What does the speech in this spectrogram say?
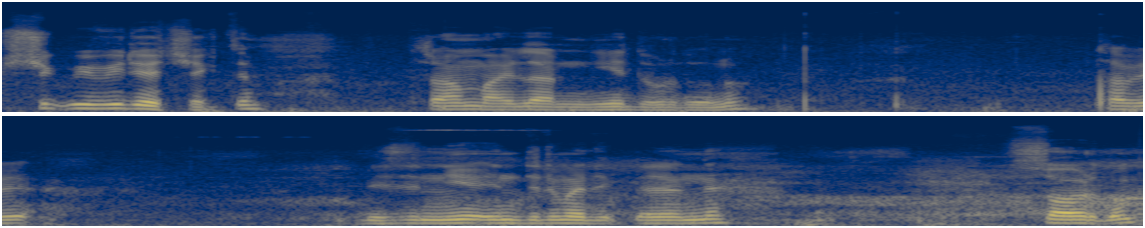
küçük bir video çektim. Tramvayların niye durduğunu. Tabi bizi niye indirmediklerini sordum.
